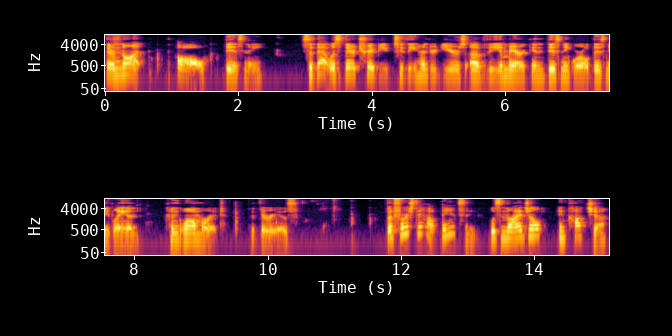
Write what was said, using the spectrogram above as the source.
they're not all Disney. So that was their tribute to the hundred years of the American Disney World, Disneyland conglomerate that there is. But first out, dancing, was Nigel and Katya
